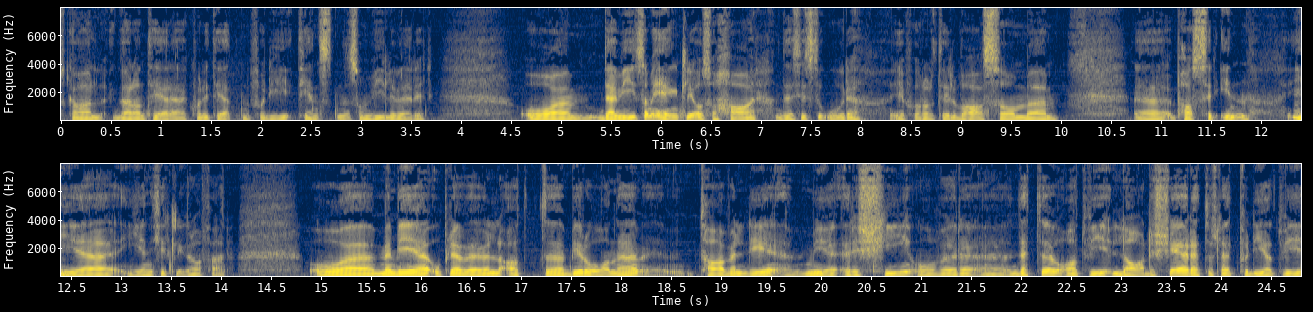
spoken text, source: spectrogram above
skal garantere kvaliteten for de tjenestene som vi leverer. Og det er vi som egentlig også har det siste ordet i forhold til hva som uh, passer inn i, i en kirkelig gravferd. Og, eh, men vi opplever vel at eh, byråene tar veldig mye regi over eh, dette, og at vi lar det skje, rett og slett fordi at vi,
